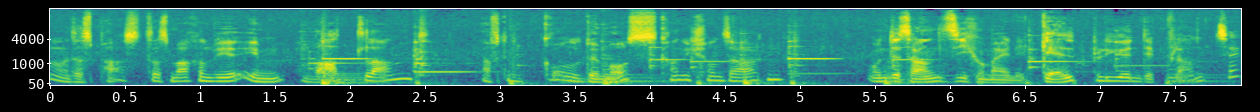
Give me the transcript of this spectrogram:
Oh, das passt. Das machen wir im Wattland, auf dem Goldemos, kann ich schon sagen. Und es handelt sich um eine gelbblühende Pflanze.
